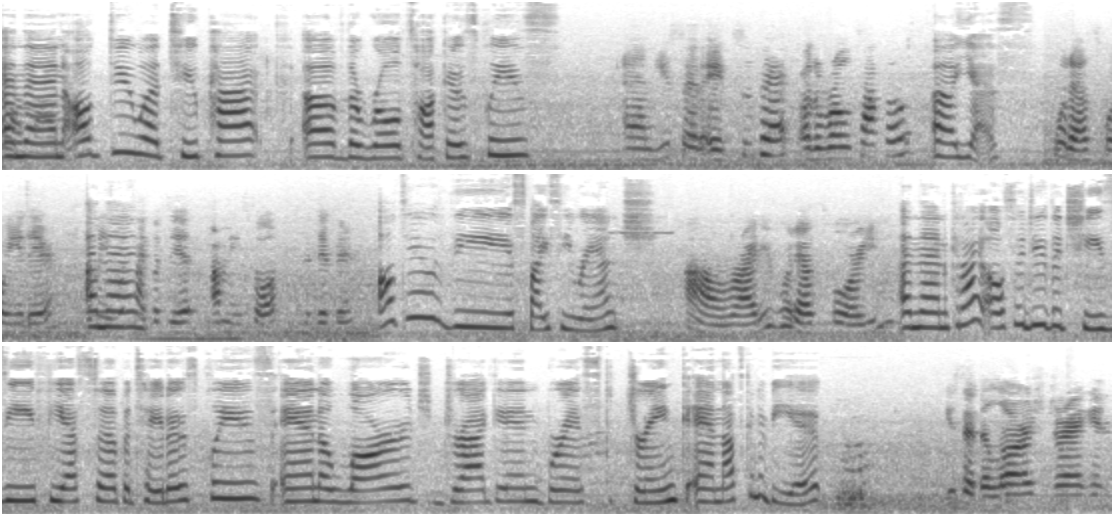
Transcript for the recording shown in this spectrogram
And then I'll do a two pack of the rolled tacos, please. And you said a two pack of the rolled tacos? Uh, yes. What else for you there? I and mean, then, what type of dip? I mean, sauce the dip in? I'll do the spicy ranch. Alrighty, what else for you? And then could I also do the cheesy fiesta potatoes, please? And a large dragon brisk drink, and that's gonna be it. You said the large dragon?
